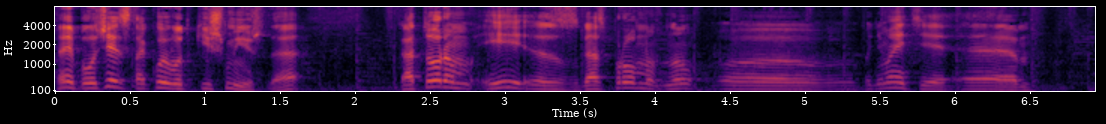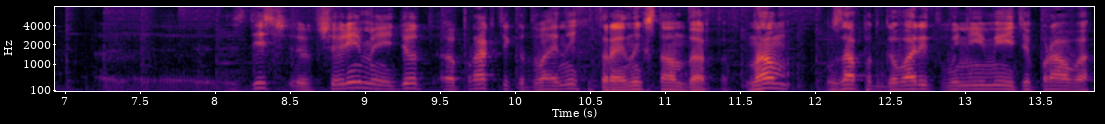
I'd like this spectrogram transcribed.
Да, и получается такой вот кишмиш, да, в котором и с Газпромом, ну, э, понимаете, э, э, здесь все время идет э, практика двойных и тройных стандартов. Нам Запад говорит, вы не имеете права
